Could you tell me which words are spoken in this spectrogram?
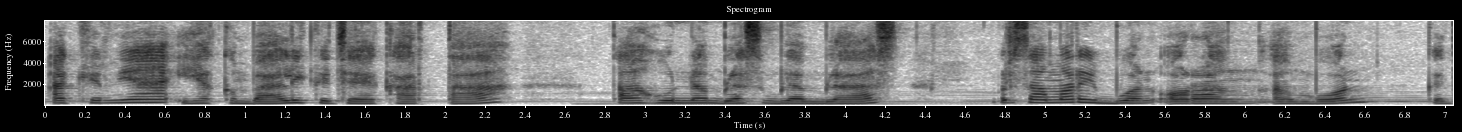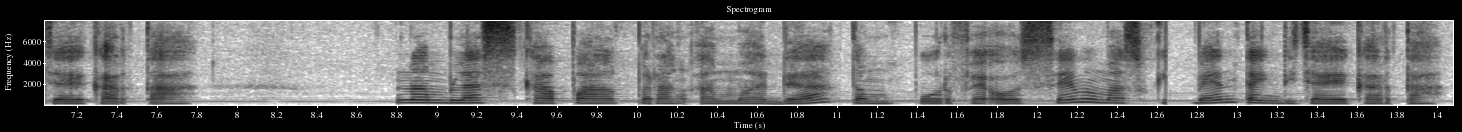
Akhirnya ia kembali ke Jayakarta tahun 1619 bersama ribuan orang Ambon ke Jayakarta 16 kapal perang Armada tempur VOC memasuki benteng di Jayakarta.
